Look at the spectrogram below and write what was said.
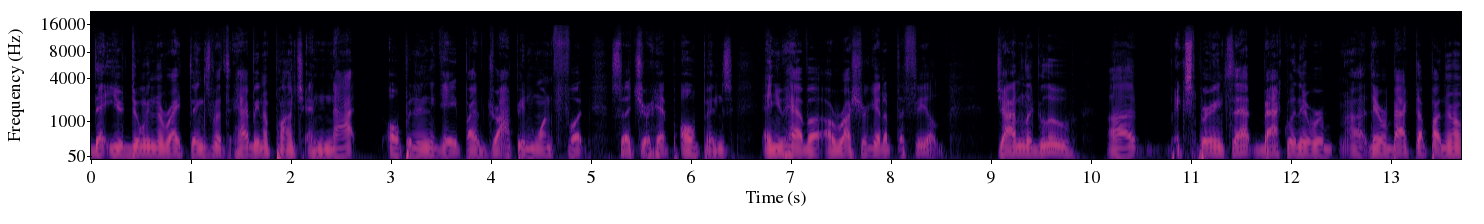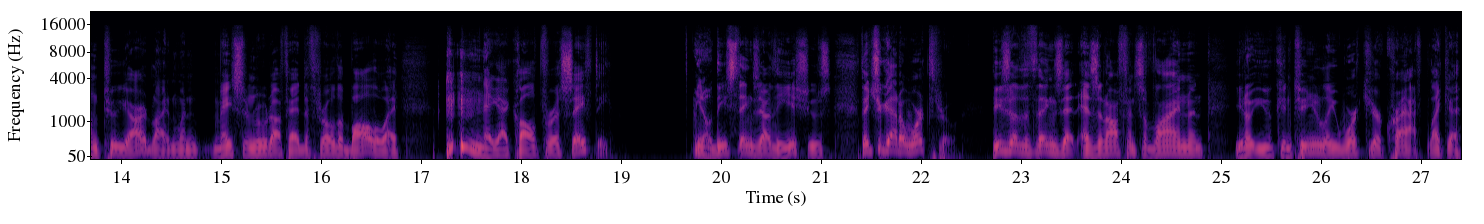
that you're doing the right things with having a punch and not opening the gate by dropping one foot so that your hip opens and you have a, a rusher get up the field. John Leglue uh, experienced that back when they were uh, they were backed up on their own two yard line when Mason Rudolph had to throw the ball away. they got called for a safety. You know, these things are the issues that you got to work through. These are the things that, as an offensive lineman, you know, you continually work your craft. Like a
